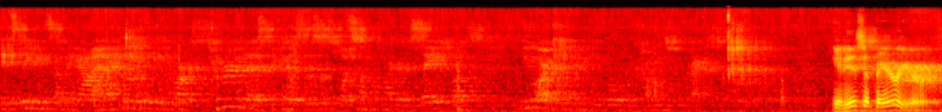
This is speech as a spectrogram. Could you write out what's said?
it's leaving something out, and I think if we can work through this, because this is what some people are gonna say to us, you are keeping people from coming to Christ. It is a barrier,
